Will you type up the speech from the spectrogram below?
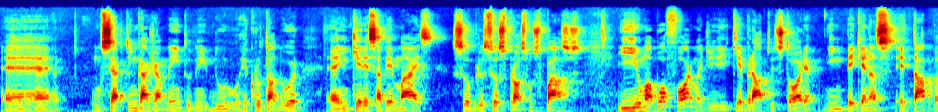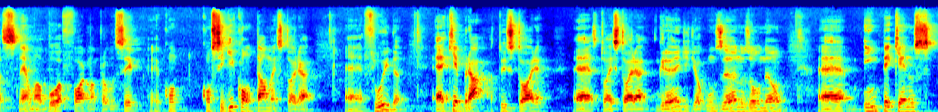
é, um certo engajamento do, do recrutador é, em querer saber mais sobre os seus próximos passos. E uma boa forma de quebrar a tua história em pequenas etapas, né? uma boa forma para você é, con conseguir contar uma história é, fluida, é quebrar a tua história é, tua história grande de alguns anos ou não, em pequenos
